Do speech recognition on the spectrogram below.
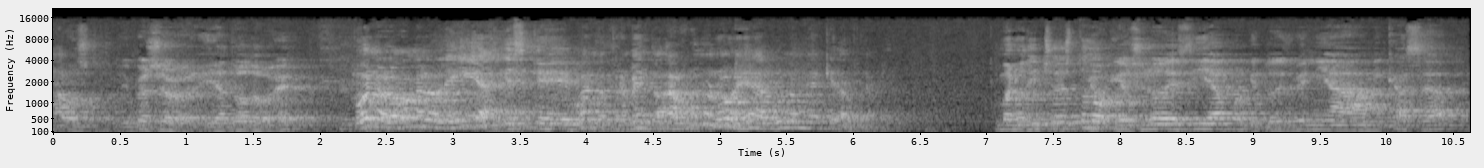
a vosotros. Yo pensé lo leía todo, ¿eh? Bueno, luego me lo leía, y es que, bueno, tremendo. Alguno no, ¿eh? Alguno me ha quedado por aquí. Bueno, dicho esto... Yo, yo se lo decía porque entonces venía a mi casa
